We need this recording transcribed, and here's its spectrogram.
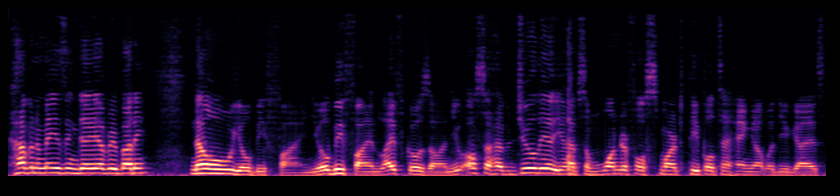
have an amazing day, everybody. No, you'll be fine. You'll be fine. Life goes on. You also have Julia. You have some wonderful, smart people to hang out with you guys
